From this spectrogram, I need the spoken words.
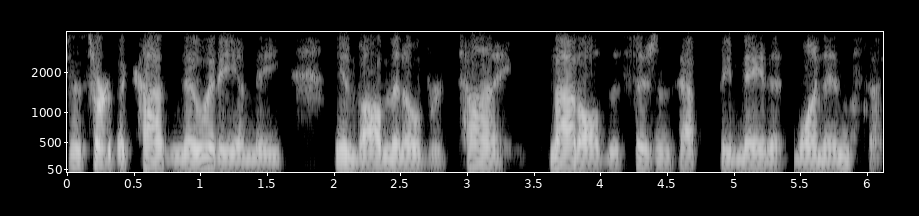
is sort of the continuity and the involvement over time. Not all decisions have to be made at one instant.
